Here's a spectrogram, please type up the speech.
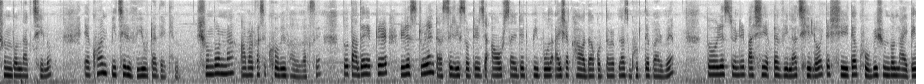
সুন্দর লাগছিল। এখন পিছের ভিউটা দেখেন। সুন্দর না, আমার কাছে খুবই ভালো লাগছে। তো তাদের একটা রেস্টুরেন্ট আছে রিসোর্টের যে আউটসাইডের পিপুল আইসা খাওয়া দাওয়া করতে পারবে প্লাস ঘুরতে পারবে। তো রেস্টুরেন্টের পাশে একটা ভিলা ছিল, এটা সিঁড়িটা খুবই সুন্দর লাইটিং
